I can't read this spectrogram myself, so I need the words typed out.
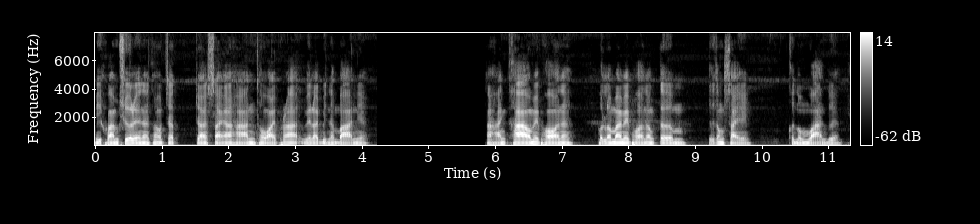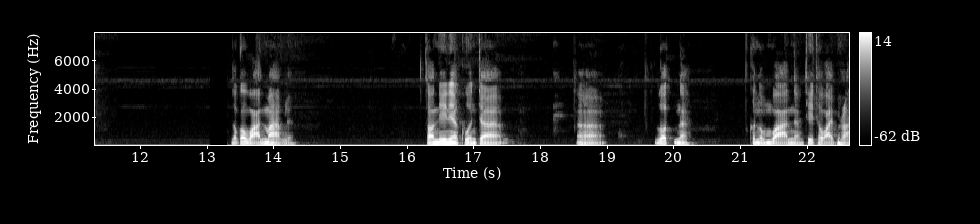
มีความเชื่อเลยนะเขาจะ จะใส่อาหารถวายพระเวลาบิณฑบาตเนี่ย อาหารคาวไม่พอนะ ผลไม้ไม่พอต้องเติม หรือต้องใส่ขนมหวานด้วย แล้วก็หวานมากเลย ตอนนี้เนี่ยควรจะลดนะ ขนมหวานนะที่ถวายพระ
